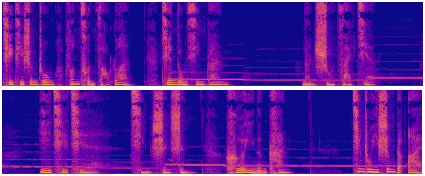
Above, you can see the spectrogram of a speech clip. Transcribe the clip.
泣涕声中，方寸早乱，牵动心肝，难说再见。意切切，情深深，何以能堪？倾注一生的爱，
